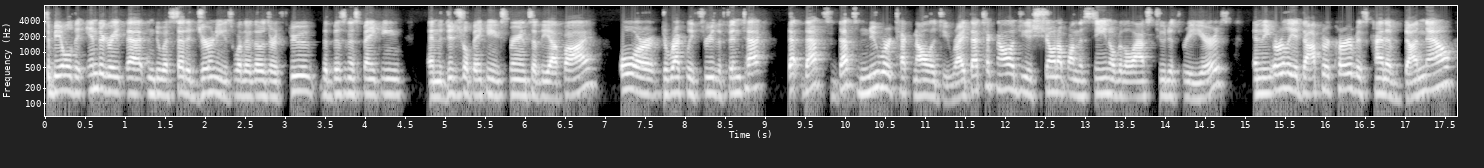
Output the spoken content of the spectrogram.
to be able to integrate that into a set of journeys, whether those are through the business banking and the digital banking experience of the FI or directly through the fintech that that's that's newer technology, right? That technology has shown up on the scene over the last two to three years, and the early adopter curve is kind of done now.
